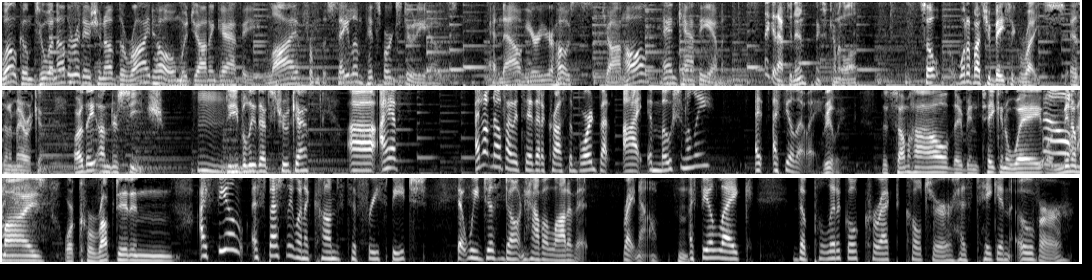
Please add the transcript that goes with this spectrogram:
Welcome to another edition of The Ride Home with John and Kathy, live from the Salem Pittsburgh studios. And now, here are your hosts, John Hall and Kathy Emmons. Hey, good afternoon. Thanks for coming along. So, what about your basic rights as an American? Are they under siege? Hmm. Do you believe that's true, Kath? Uh, I have. I don't know if I would say that across the board, but I emotionally, I, I feel that way. Really? That somehow they've been taken away No, or I- minimized or corrupted and I feel, especially when it comes to free speech, that we just don't have a lot of it right now. Hmm. I feel like the political correct culture has taken over,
